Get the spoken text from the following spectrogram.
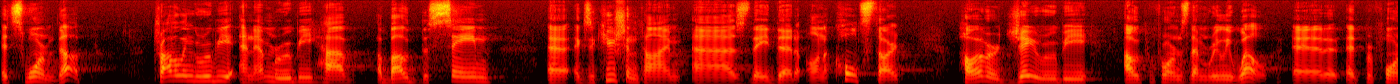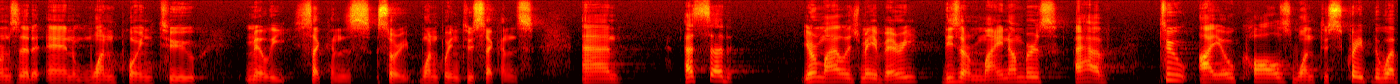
it's warmed up, Traveling Ruby and mRuby have about the same uh, execution time as they did on a cold start. However, JRuby outperforms them really well. It, it performs it in 1.2 milliseconds, sorry, 1.2 seconds. And as said, your mileage may vary. These are my numbers. I have two I.O. calls, one to scrape the web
